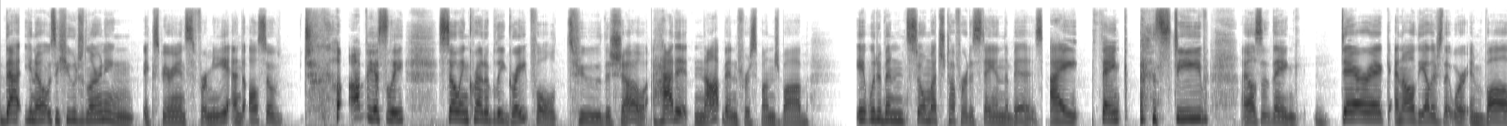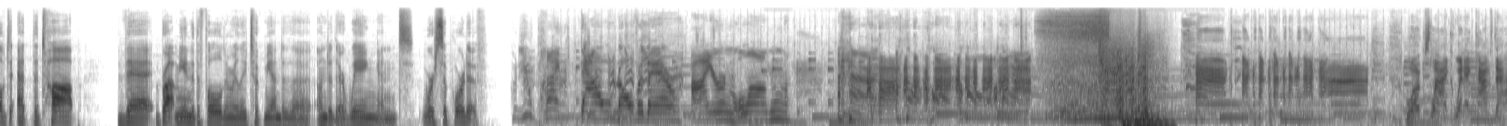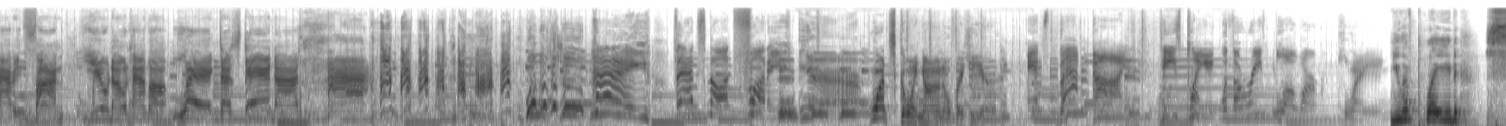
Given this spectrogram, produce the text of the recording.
That, you know, it was a huge learning experience for me and also obviously so incredibly grateful to the show. Had it not been for SpongeBob, it would have been so much tougher to stay in the biz. I thank Steve. I also thank Derek and all the others that were involved at the top that brought me into the fold and really took me under the under their wing and were supportive. Could you pipe down over there, iron lung? Looks like when it comes to having fun, you don't have a leg to stand on. hey, that's not funny. Yeah, what's going on over here? It's that guy. He's playing with a reef blower. Playing? You have played so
